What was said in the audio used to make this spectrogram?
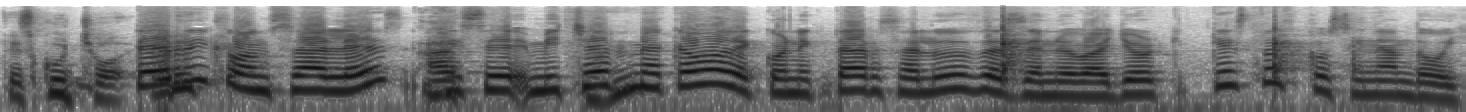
Te escucho. Terry González ah, dice, mi chef, me acabo de conectar, saludos desde Nueva York. ¿Qué estás cocinando hoy?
